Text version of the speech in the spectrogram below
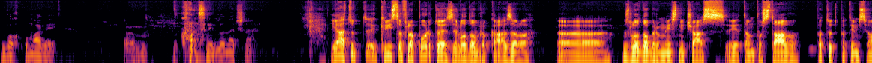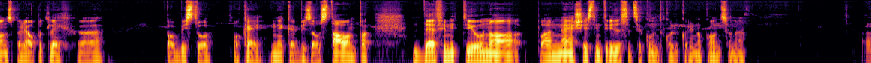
boh pomagaj. Um, na koncu ni bilo nič. Ja, tudi Kristof Laporto je zelo dobro kazalo, uh, zelo dober mestni čas je tam postavil, pa tudi potem se je on speljal po tleh, uh, pa v bistvu ok, nekaj bi zaostal, ampak definitivno pa ne 36 sekund, koliko je na koncu. Ne. Uh,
